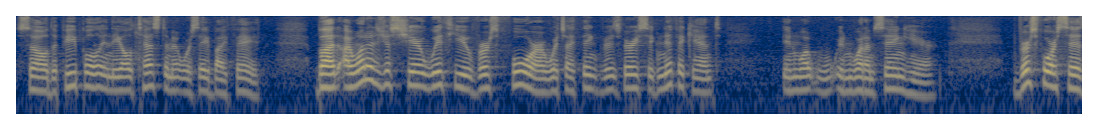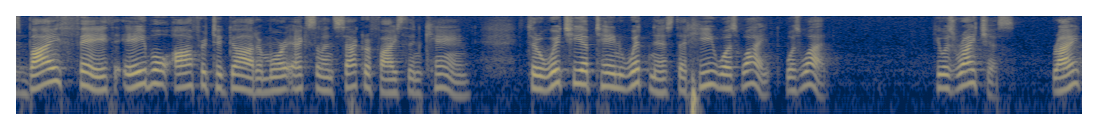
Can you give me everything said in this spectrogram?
So the people in the Old Testament were saved by faith. But I wanted to just share with you verse 4, which I think is very significant in what, in what I'm saying here. Verse 4 says, By faith Abel offered to God a more excellent sacrifice than Cain, through which he obtained witness that he was white. Was what? He was righteous, right?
